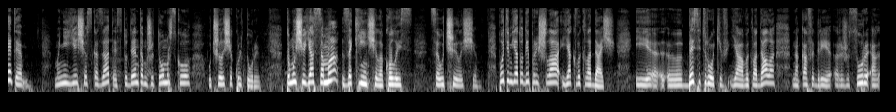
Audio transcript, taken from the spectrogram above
знаєте, мені є що сказати студентам Житомирського училища культури, тому що я сама закінчила колись це училище. Потім я туди прийшла як викладач, і е, е, 10 років я викладала на кафедрі режисури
